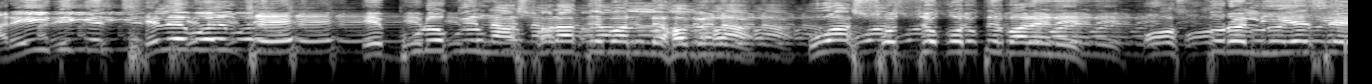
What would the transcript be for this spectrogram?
আর এইদিকে ছেলে বলছে এ বুড়োকে না সরাতে পারলে হবে না। ও আর সহ্য করতে পারেনি। অস্ত্র নিয়ে এসে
